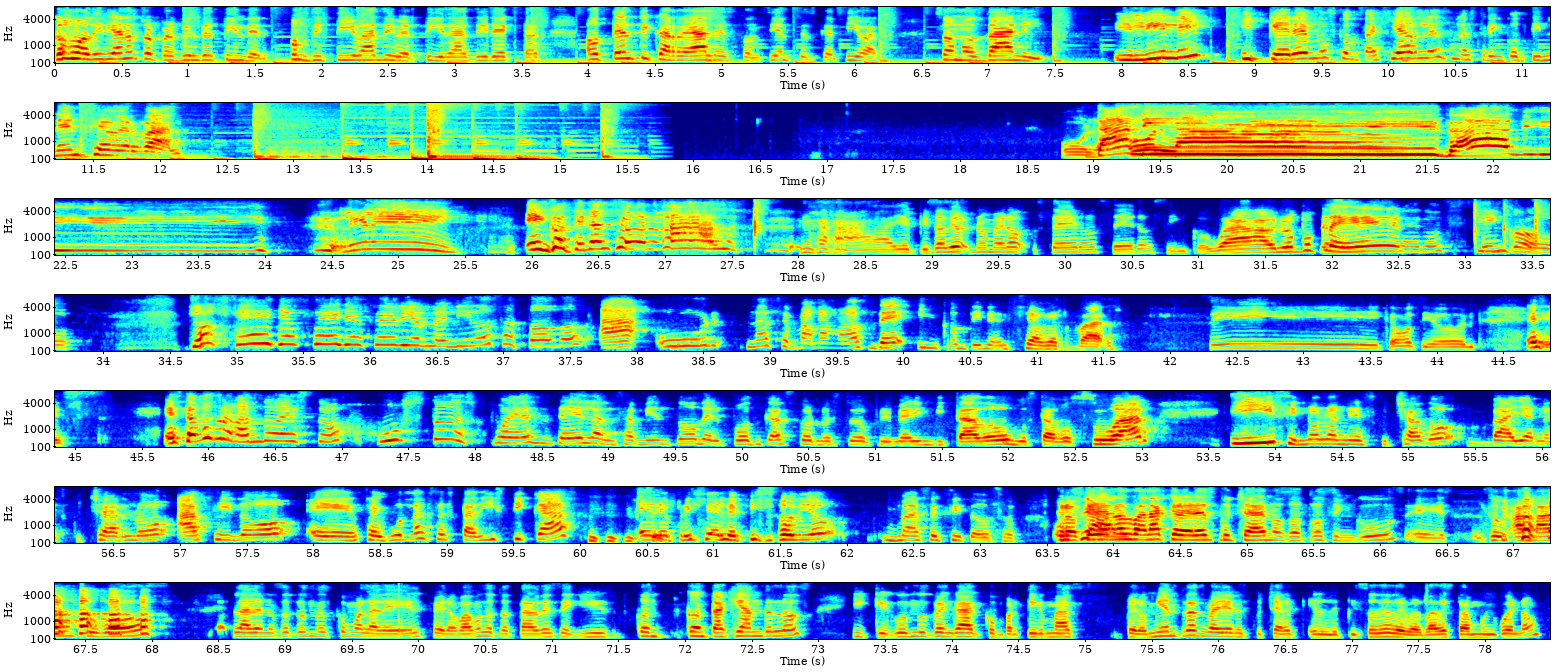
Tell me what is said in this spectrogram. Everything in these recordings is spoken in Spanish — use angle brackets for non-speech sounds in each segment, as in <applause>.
Como diría nuestro perfil de Tinder, positivas, divertidas, directas, auténticas, reales, conscientes, creativas. Somos Dani y Lili y queremos contagiarles nuestra incontinencia verbal. Hola. Dani. Hola. Dani. Lili. Incontinencia verbal. Ay, episodio número 005. Wow, no lo puedo creer. 05. Ya sé, ya sé, ya sé. Bienvenidos a todos a una semana más de incontinencia verbal. Sí, qué emoción. Es- Estamos grabando esto justo después del lanzamiento del podcast con nuestro primer invitado, Gustavo Suar. Y si no lo han escuchado, vayan a escucharlo. Ha sido, eh, según las estadísticas, <laughs> el, episodio más exitoso. O Creo que ya nos van a querer escuchar a nosotros sin Gus. eh, su, amaron su voz. <laughs> La de nosotros no es como la de él, pero vamos a tratar de seguir con- contagiándolos y que Gus nos venga a compartir más. Pero mientras vayan a escuchar el episodio, de verdad está muy bueno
